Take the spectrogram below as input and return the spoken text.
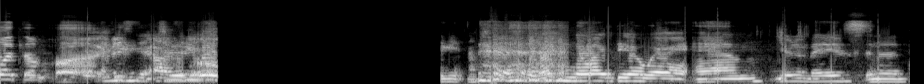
What the fuck? I fuck? missed it. Oh, video. I have no idea where I am. You're in a maze in a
